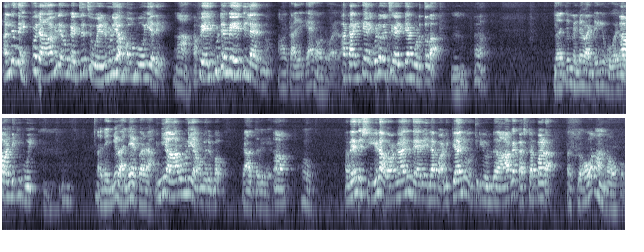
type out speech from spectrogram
അല്ലെന്നേ ഇപ്പൊ രാവിലെ അവൻ കഴിച്ചു ഏഴുമണിയാകുമ്പോ അവൻ പോയി ആ. അപ്പൊ എലിക്കുട്ടി അമ്മ ഏറ്റില്ലായിരുന്നു. കഴിക്കാൻ കൊണ്ടുപോയത്. ആ കഴിക്കാൻ ഇവിടെ വെച്ച് കഴിക്കാൻ കൊടുത്തതാ. ആ. എന്നിട്ടും പിന്നെ വണ്ടിക്ക് പോയി. ആ വണ്ടിക്ക് പോയി. അത് ഇനി വല്ല എപ്പോഴാ? ഇനി ആറു മണിയാവും വരുമ്പോ. രാത്രി ആ. ഓ. അതേന്ന് ക്ഷീണ ഉറങ്ങാനും നേരമില്ല പഠിക്കാനും ഒത്തിരി ഉണ്ട് ആകെ കഷ്ടപ്പാടാ. ചോറുണ്ടോ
